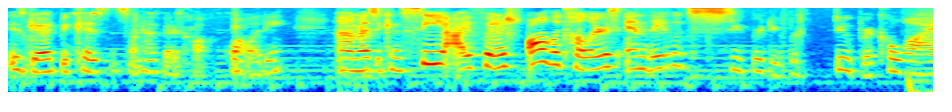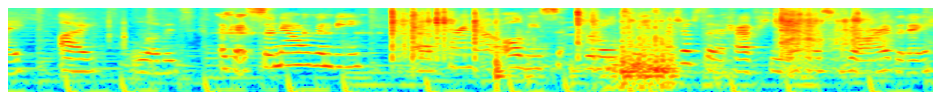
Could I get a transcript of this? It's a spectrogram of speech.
is good because this one has better quality. Um, as you can see, I finished all the colors and they look super duper duper kawaii. I love it. Okay, so now we're gonna be uh, pouring out all these little teeny sketchups that I have here in this jar that I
